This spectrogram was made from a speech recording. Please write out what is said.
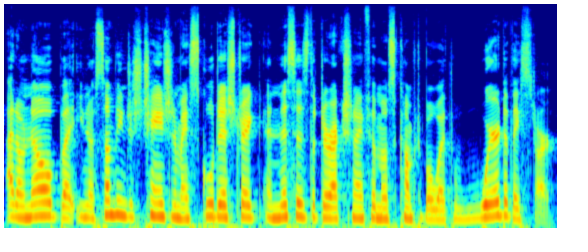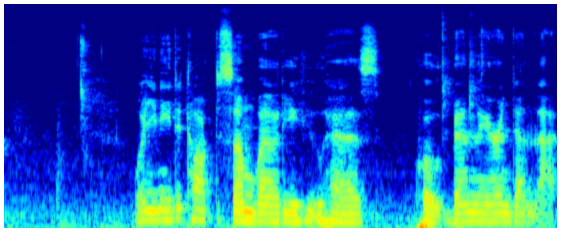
I don't know, but you know, something just changed in my school district and this is the direction I feel most comfortable with. Where do they start? Well, you need to talk to somebody who has, quote, been there and done that.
